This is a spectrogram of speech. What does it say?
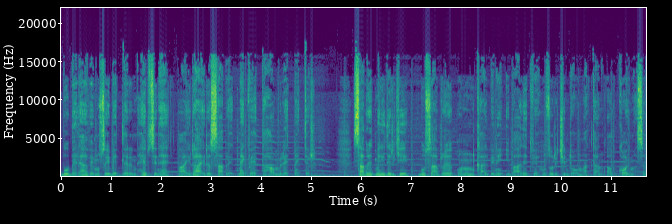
bu bela ve musibetlerin hepsine ayrı ayrı sabretmek ve tahammül etmektir. Sabretmelidir ki bu sabrı onun kalbini ibadet ve huzur içinde olmaktan alıkoymasın.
